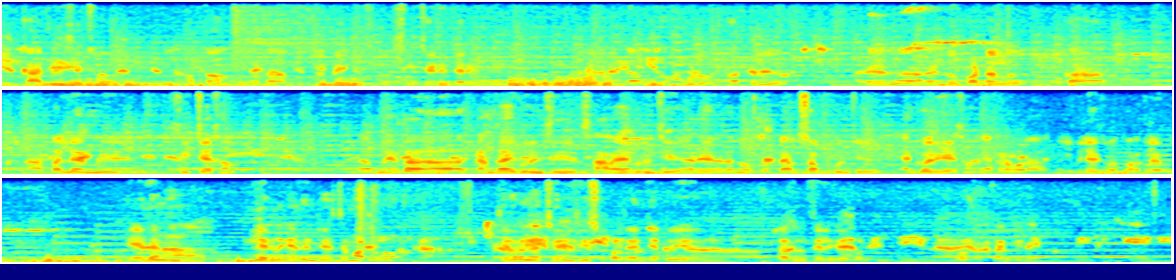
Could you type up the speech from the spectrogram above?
ఈ కార్మిక చర్చలో మొత్తం ఒక ఫిఫ్టీ వెహికల్స్ సీజ్ చేయడం జరిగింది. అదేవిధంగా ఒక మూడు కత్తులు అదేవిధంగా రెండు గొడ్డళ్ళు ఒక బల్లెన్ని సీజ్ చేసాం మిగతా గంజాయి గురించి సారాయి గురించి అదేవిధంగా ఒక బెల్ షాప్ గురించి ఎంక్వైరీ చేసాం. ఎక్కడ కూడా ఈ విలేజ్లో దొరకలేదు. ఏదైనా ఇల్లీగల్గా ఏదైనా చేస్తే మాత్రం తీవ్రంగా చర్యలు తీసుకోబడతాయని చెప్పి ప్రజలకు తెలియజేయబడుతుంది. ఓకే థ్యాంక్ యూ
